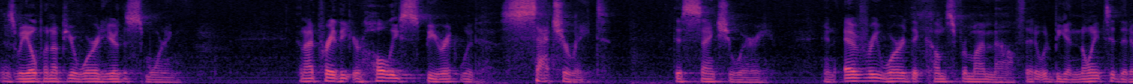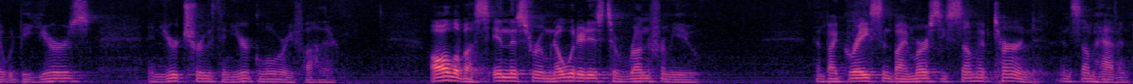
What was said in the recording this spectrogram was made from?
as we open up your word here this morning. And I pray that your Holy Spirit would saturate this sanctuary and every word that comes from my mouth, that it would be anointed, that it would be yours and your truth and your glory, Father. All of us in this room know what it is to run from you. And by grace and by mercy, some have turned and some haven't.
